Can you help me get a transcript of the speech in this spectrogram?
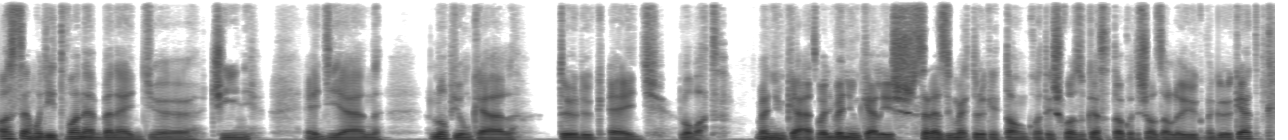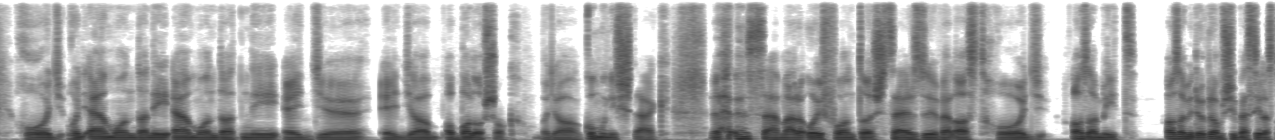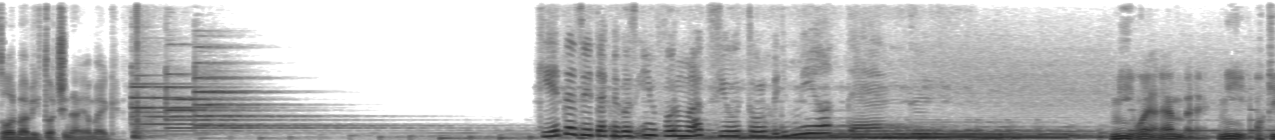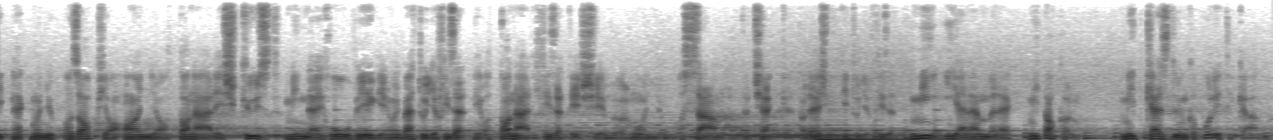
Azt hiszem, hogy itt van ebben egy ö, csíny, egy ilyen lopjunk el tőlük egy lovat menjünk át, vagy menjünk el, és szerezzünk meg tőlük egy tankot, és hozzuk ezt a tankot, és azzal lőjük meg őket, hogy, hogy elmondani, elmondatni egy, egy a, a balosok, vagy a kommunisták számára oly fontos szerzővel azt, hogy az, amit, az, amiről Gramsci beszél, azt Orbán Viktor csinálja meg. Kérdezzétek meg az információtól, hogy mi a teendő mi olyan emberek, mi, akiknek mondjuk az apja, anyja, tanár és küzd minden hó végén, hogy be tudja fizetni a tanári fizetéséből mondjuk a számát, a csekket, a rezsit ki tudja fizetni. Mi ilyen emberek mit akarunk? Mit kezdünk a politikával?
